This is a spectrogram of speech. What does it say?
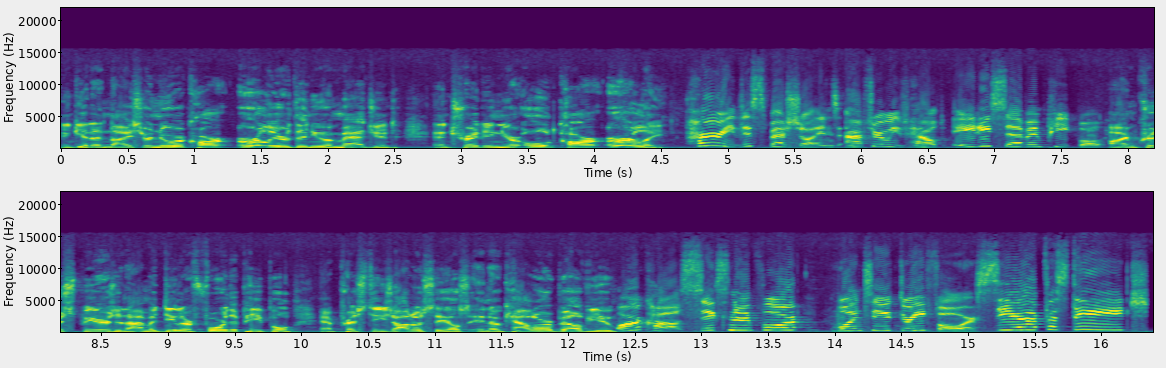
and get a nicer, newer car earlier than you imagined and trade in your old car early. Hurry, this special ends after we've helped 87 people. I'm Chris Spears and I'm a dealer for the people at Prestige Auto Sales in Ocala or Belleview. Or call 694-1234. See you at Prestige.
